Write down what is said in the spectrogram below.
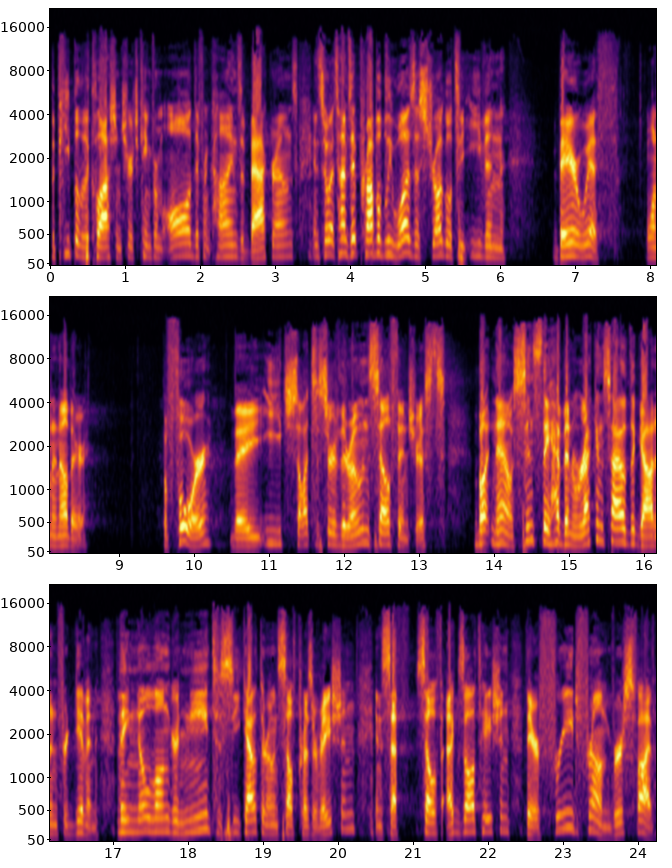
The people of the Colossian church came from all different kinds of backgrounds, and so at times it probably was a struggle to even bear with one another. Before, they each sought to serve their own self interests but now, since they have been reconciled to God and forgiven, they no longer need to seek out their own self preservation and self exaltation. They are freed from, verse 5,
